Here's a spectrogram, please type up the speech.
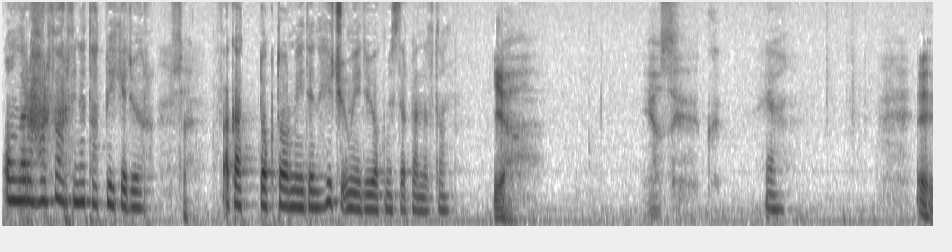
onları harfi harfine tatbik ediyor. Sen... Fakat Doktor Mead'in hiç ümidi yok Mr. Pendleton. Ya... Yazık. Ya. E,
